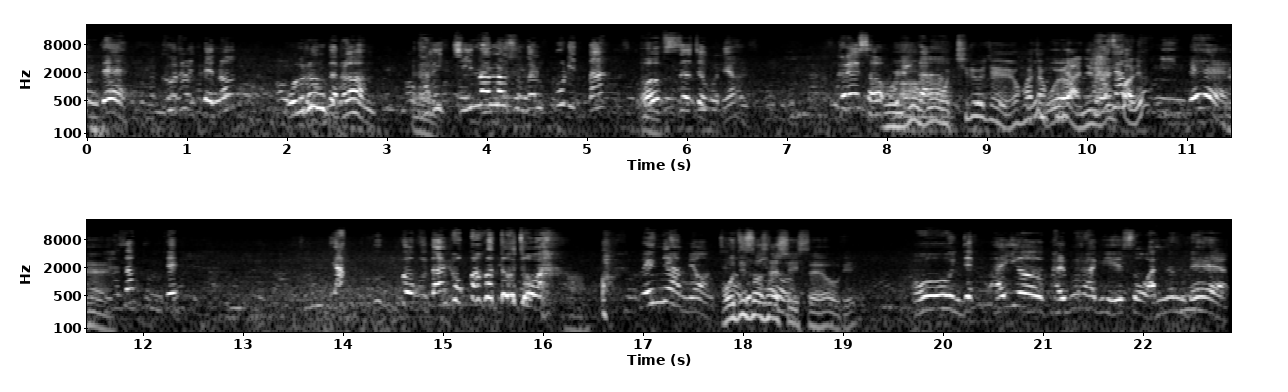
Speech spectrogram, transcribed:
안 돼. 그럴 때는 어른들은 다리 지 나는 순간 뿔이 딱 없어져 버려. 그래서 뭐 이거 우리가 뭐 치료제예요? 화장품이 뭐야? 아니네. 화장- 아니야? 화장품인데 네. 화장품인데 약국 거보다 효과가 더 좋아. 왜냐하면 자, 어디서 살 수 우리는 있어요, 우리? 오 이제 바이어 발굴하기 위해서 왔는데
